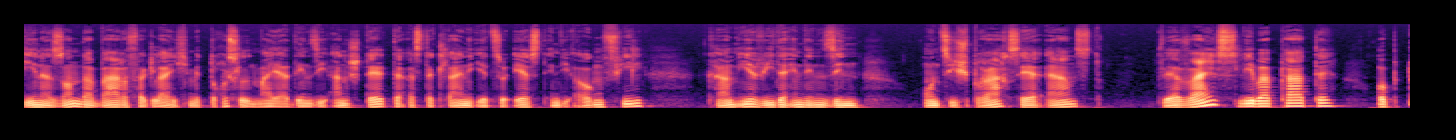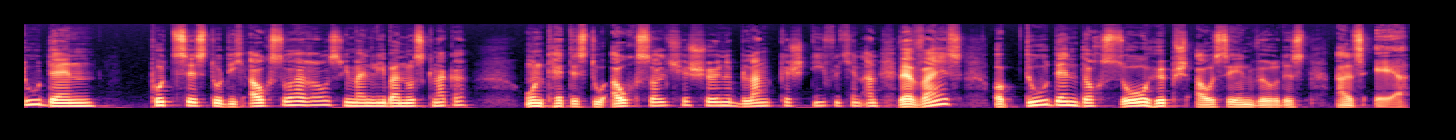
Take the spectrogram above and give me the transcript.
Jener sonderbare Vergleich mit Drosselmeier, den sie anstellte, als der Kleine ihr zuerst in die Augen fiel, kam ihr wieder in den Sinn, und sie sprach sehr ernst Wer weiß, lieber Pate, ob du denn putzest du dich auch so heraus wie mein lieber Nussknacker? Und hättest du auch solche schöne blanke Stiefelchen an? Wer weiß, ob du denn doch so hübsch aussehen würdest als er?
